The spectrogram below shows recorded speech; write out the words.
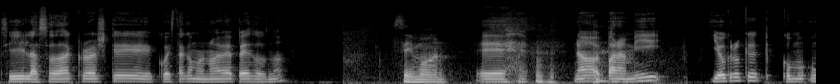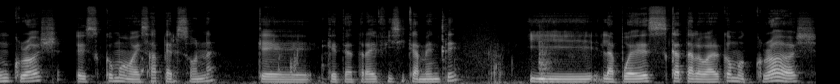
Sí, la soda crush que cuesta como 9 pesos, ¿no? Simón. Eh, no, para mí, yo creo que como un crush es como esa persona que, que te atrae físicamente y la puedes catalogar como crush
